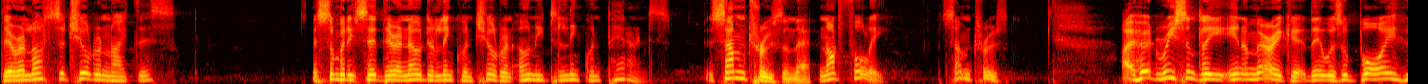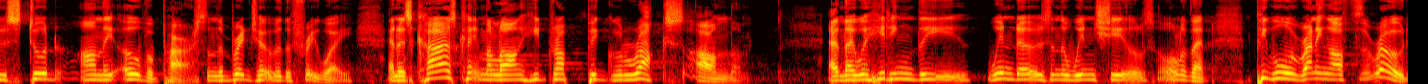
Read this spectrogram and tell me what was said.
There are lots of children like this. As somebody said, there are no delinquent children, only delinquent parents. There's some truth in that, not fully, but some truth. I heard recently in America there was a boy who stood on the overpass, on the bridge over the freeway, and as cars came along, he dropped big rocks on them and they were hitting the windows and the windshields, all of that. People were running off the road.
